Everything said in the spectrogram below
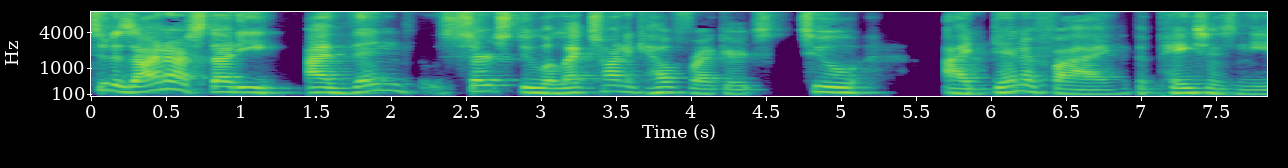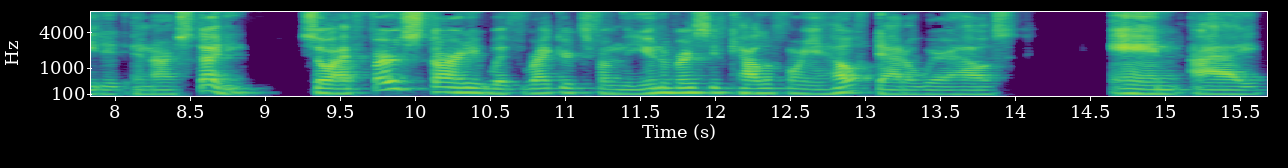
To design our study, I then searched through electronic health records to identify the patients needed in our study. So I first started with records from the University of California Health Data Warehouse, and I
